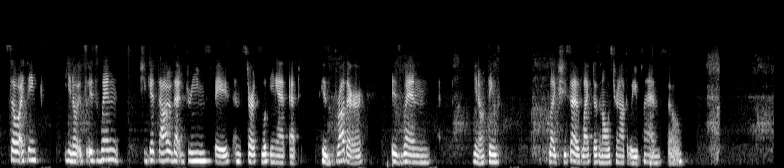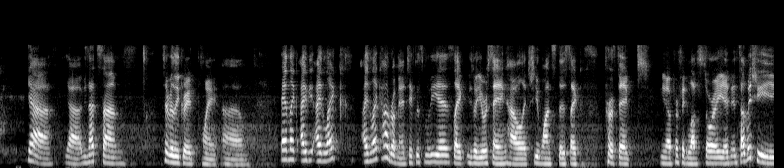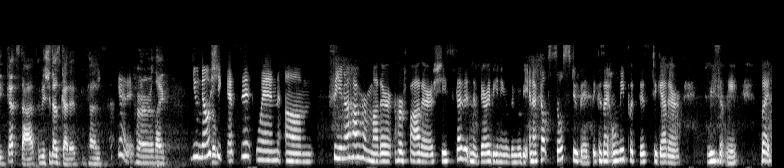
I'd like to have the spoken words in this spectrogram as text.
so I think, you know, it's it's when she gets out of that dream space and starts looking at, at his brother is when, you know, things like she says, life doesn't always turn out the way you plan. So Yeah, yeah. I mean, that's um, it's a really great point. Um, and like I, I like, I like how romantic this movie is. Like you know, you were saying how like she wants this like perfect, you know, perfect love story, and in some way she gets that. I mean, she does get it because Get it? her like You know The- she gets it when um so you know how her mother her father she says it in the very beginning of the movie and I felt so stupid because I only put this together recently but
